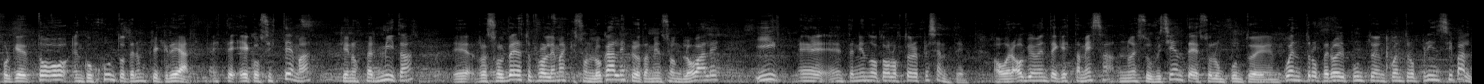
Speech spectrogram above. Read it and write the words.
porque todos en conjunto tenemos que crear este ecosistema que nos permita eh, resolver estos problemas que son locales pero también son globales y eh, teniendo todos los actores presentes. Ahora, obviamente que esta mesa no es suficiente, es solo un punto de encuentro, pero es el punto de encuentro principal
